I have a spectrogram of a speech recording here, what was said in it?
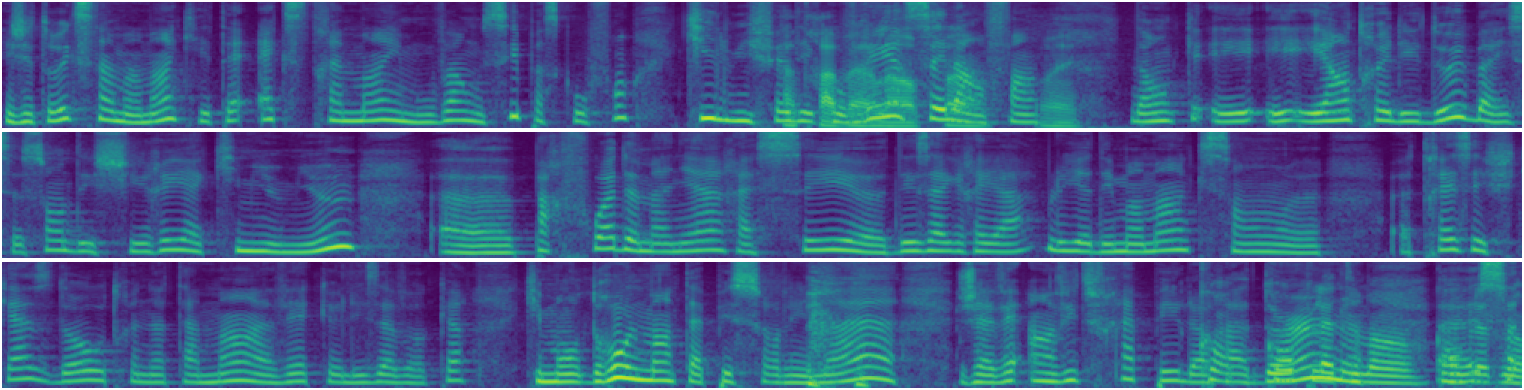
Et j'ai trouvé que c'est un moment qui était extrêmement émouvant aussi parce qu'au fond, qui lui fait À découvrir, c'est l'enfant. Ouais. Donc, et, et- et entre les deux, ben, ils se sont déchirés à qui mieux mieux, euh, parfois de manière assez euh, désagréable. Il y a des moments qui sont euh, très efficaces, d'autres, notamment avec les avocats, qui m'ont drôlement tapé sur les nerfs. J'avais envie de frapper Laura Com- Dern. complètement,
